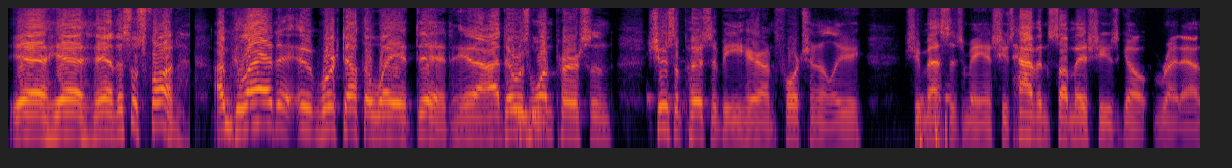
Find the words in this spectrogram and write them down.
yeah, yeah, yeah. This was fun. I'm glad it worked out the way it did. You know, there was Mm-hmm. one person she was supposed to be here. Unfortunately, she messaged me and she's having some issues go right now.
